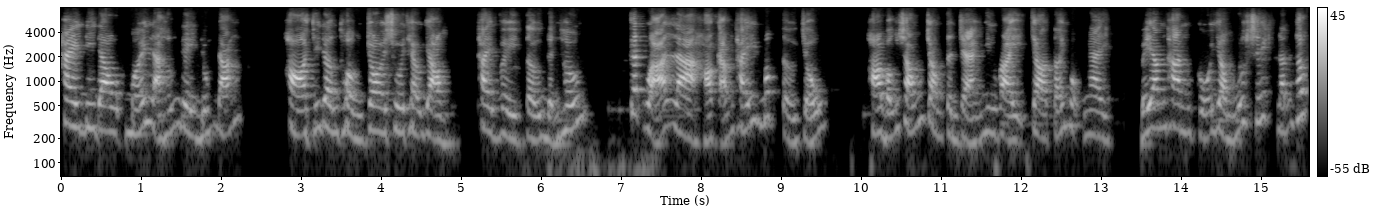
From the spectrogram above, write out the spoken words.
hay đi đâu mới là hướng đi đúng đắn họ chỉ đơn thuần trôi xuôi theo dòng thay vì tự định hướng kết quả là họ cảm thấy mất tự chủ Họ vẫn sống trong tình trạng như vậy cho tới một ngày bị âm thanh của dòng nước xiết đánh thức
